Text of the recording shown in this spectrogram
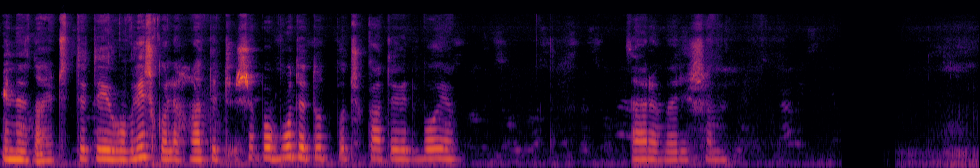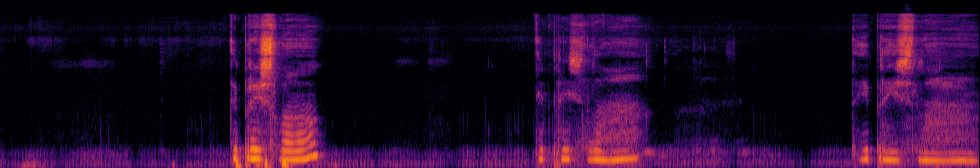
І не знаю, чи ти, ти його в ліжко лягати, чи ще побути тут почекати відбою. Зараз вирішимо. Ти прийшла? Ти прийшла? Ти прийшла.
